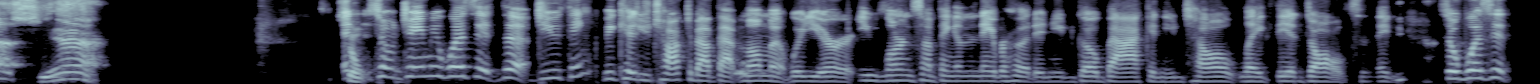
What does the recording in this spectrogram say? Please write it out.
Yes. Yeah. So so, so Jamie, was it the? Do you think because you talked about that moment where you're you learned something in the neighborhood and you'd go back and you'd tell like the adults and they. So was it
